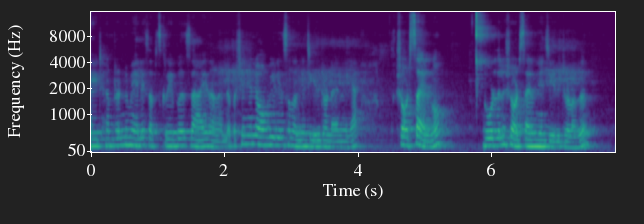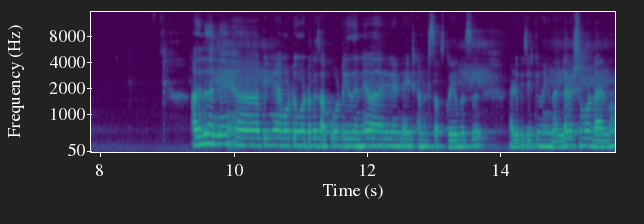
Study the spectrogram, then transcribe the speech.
എയ്റ്റ് ഹൺഡ്രഡിന് മേലെ സബ്സ്ക്രൈബേഴ്സ് ആയതാണല്ലോ. പക്ഷേ ഞാൻ ലോങ് വീഡിയോസ് ഒന്നും അധികം ചെയ്തിട്ടുണ്ടായിരുന്നില്ല. ഷോർട്സ് ആയിരുന്നു. കൂടുതലും ഷോർട്സ് ആയിരുന്നു ഞാൻ ചെയ്തിട്ടുള്ളത്. അതിൽ തന്നെ പിന്നെ അങ്ങോട്ടും ഇങ്ങോട്ടൊക്കെ സപ്പോർട്ട് ചെയ്ത് തന്നെ എയ്റ്റ് ഹൺഡ്രഡ് സബ്സ്ക്രൈബേഴ്സ് അടുപ്പിച്ചിരിക്കും ഭയങ്കര നല്ല വിഷമമുണ്ടായിരുന്നു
